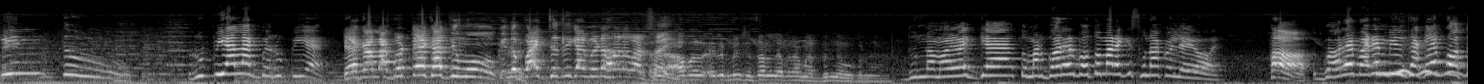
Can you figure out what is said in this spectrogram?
কিন্তু রুপিয়া লাগবে রুপিয়া। টাকা লাগবে টাকা দিমু কিন্তু বাইতে থেকে আমি এটা হলে বাড়ছাই আবার এটা মিশে চললে আবার আমার দুর্নাম করে না। দুর্নাময় গে তোমার ঘরের বউ তোমার কিছু না কইলে হয়? হ্যাঁ ঘরে বাইরে মিল থাকলে কত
